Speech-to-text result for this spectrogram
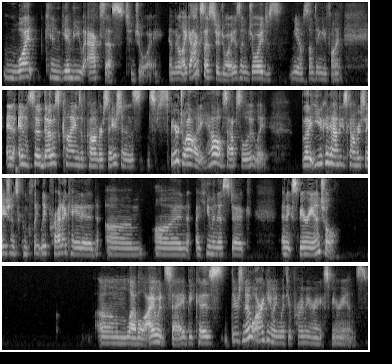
what can give you access to joy. And they're like access to joy? Isn't joy just you know something you find? And and so those kinds of conversations spirituality helps absolutely but you can have these conversations completely predicated um, on a humanistic and experiential um, level, I would say, because there's no arguing with your primary experience.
